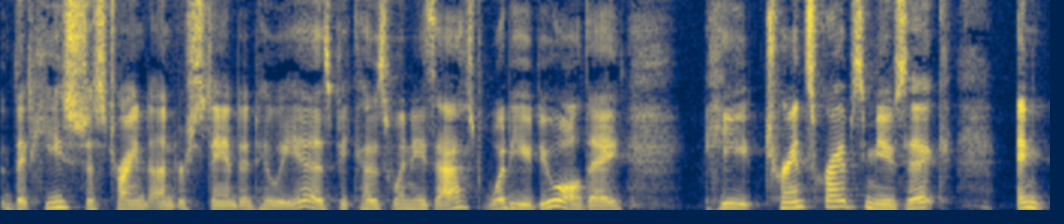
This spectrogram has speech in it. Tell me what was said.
that he's just trying to understand in who he is because when he's asked, "What do you do all day?" He transcribes music and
